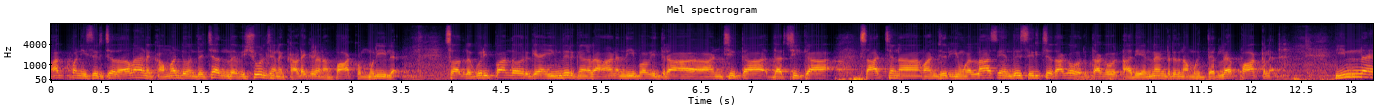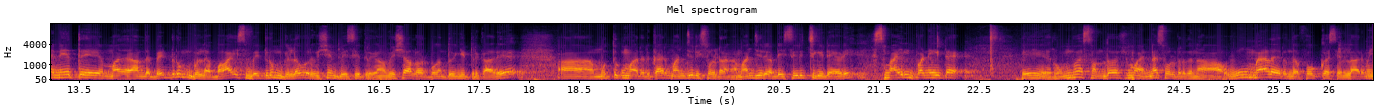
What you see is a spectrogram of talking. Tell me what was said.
மார்க் பண்ணி சிரிச்சதால எனக்கு கமெண்ட் வந்துச்சு. அந்த விஷுவல்ஸ் எனக்கு கிடைக்கல. நான் பார்க்க முடியல. ஸோ அதில் குறிப்பாக அந்த ஒரு கே இருக்காங்களா ஆனந்தி பவித்ரா அன்ஷிதா தர்ஷிகா சாச்சனா மஞ்சுரி இவங்க எல்லாம் சேர்ந்து சிரித்ததாக ஒரு தகவல். அது என்னன்றது நமக்கு தெரியல பார்க்கல. இன்னும் நேற்று ம அந்த பெட்ரூம்குள்ளே பாய்ஸ் பெட்ரூம்குள்ளே ஒரு விஷயம் பேசிகிட்டு இருக்காங்க. விஷால் ஒரு பக்கம் தூங்கிட்டு இருக்காரு. முத்துக்குமார் இருக்கார் மஞ்சுரி சொல்கிறாங்க மஞ்சுரி அப்படியே சிரிச்சுக்கிட்டே அப்படியே ஸ்மைல் பண்ணிக்கிட்டே. ஏய் ரொம்ப சந்தோஷமாக என்ன சொல்கிறதுனா உன் மேலே இருந்த ஃபோக்கஸ் எல்லாருமே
